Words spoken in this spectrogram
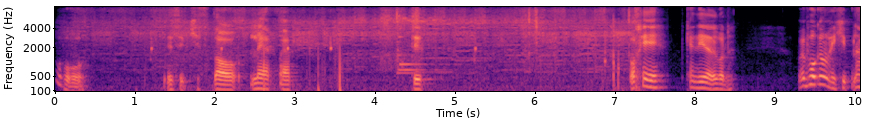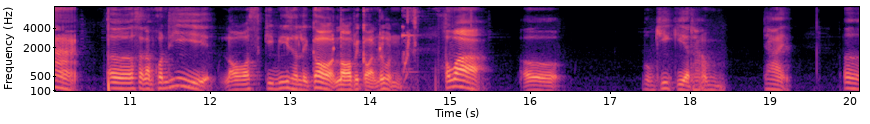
โอ้โหเดสิคริสตัลแลกแป๊บจึกโอเค แค่นี้แหละทุกคนไว้พบกันใหม่คลิปหน้า เออสำหรับคนที่รอสกีบี้ทะเลก็รอไปก่อนทุกคน เพราะว่า เออ ผมขี้เกียจทำใช่เออ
